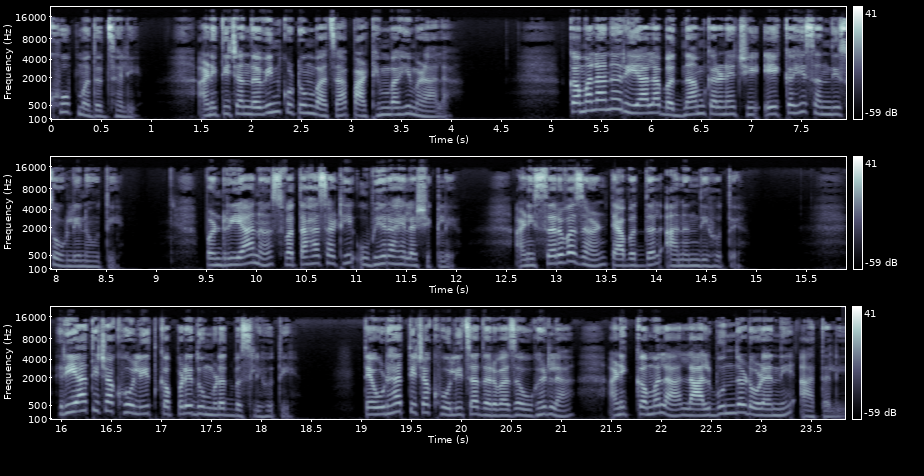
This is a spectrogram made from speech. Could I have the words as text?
खूप मदत झाली. आणि तिच्या नवीन कुटुंबाचा पाठिंबाही मिळाला. कमलानं रियाला बदनाम करण्याची एकही संधी सोडली नव्हती. पण रियानं स्वतःसाठी उभे राहायला शिकले आणि सर्वजण त्याबद्दल आनंदी होते. रिया तिच्या खोलीत कपडे दुमडत बसली होती. तेवढ्यात तिच्या खोलीचा दरवाजा उघडला आणि कमला लालबुंद डोळ्यांनी आत आली.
